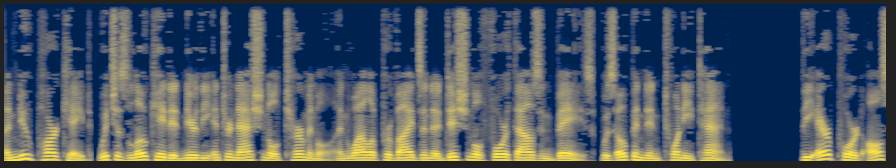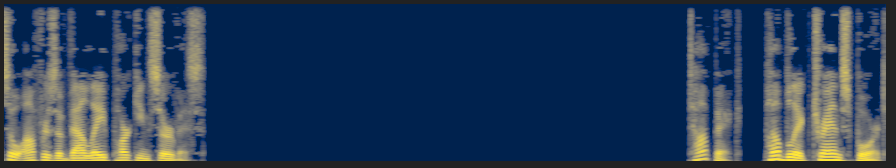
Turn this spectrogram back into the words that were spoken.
A new parkade, which is located near the international terminal and while it provides an additional 4,000 bays, was opened in 2010. The airport also offers a valet parking service. Public transport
